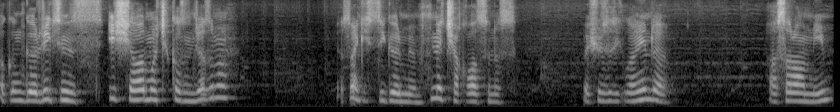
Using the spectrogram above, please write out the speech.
Bakın göreceksiniz. İnşallah maçı kazanacağız ama ya sanki sizi görmüyorum. Ne çakalsınız. Ve şurada tıklayayım da hasar almayayım.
